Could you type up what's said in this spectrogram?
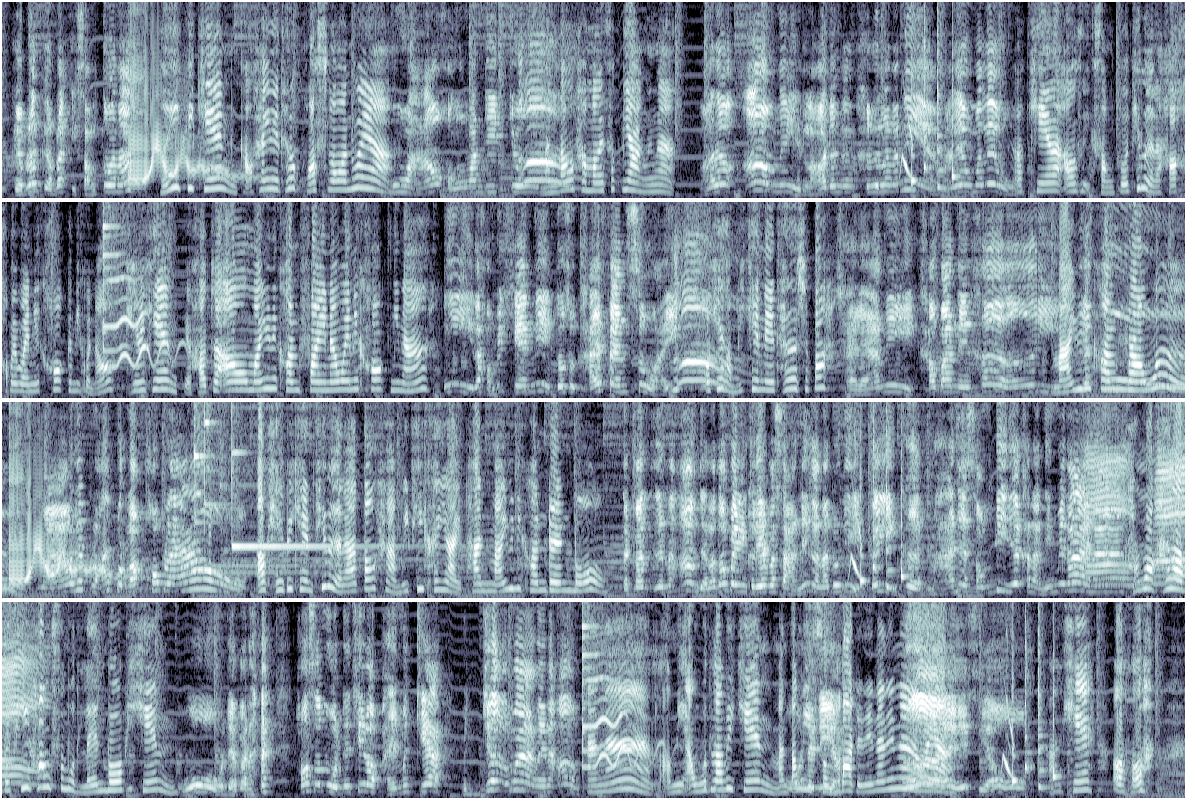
เกือบแล้วเกือบแล้วอีกสองตัวนะ เฮ้ยพี่เคนเขาให้เนเธอร์ควอสเรามาด้วยอะ ว้าวของรางวัลดีจุงมันต้องทำอะไรสักอย่างหนึงอะ มาเร็วอ้อมนี่รอจนกลางคืนแล้วนะเนี่ย มาเร็วมาเร็วโอเคแล้วเอาอีก 2 ตัวที่เหลือนะคะ เข้าไปไว้ในคอกกันดีกว่าเนาะเฮ้ยพี่เคนเดี๋ยวเขาจะเอาไม้ยูนิคอร์นไฟนะไว้ในคอกนี้นะ นี่แล้วของพี่เคนนี่ตัวสุดท้ายแฟนสวย โอเคของพี่เคนเนเธอร์ใช่ปะใช่แล้วนี่เข้าบ้านเนเธอร์เลยไม้ยูนิคอร์นฟลาวเวอร์ว้าวเรียบร้อยปลดล็อกครบแล้ว โอเคพี่เคนที่เหลือนะต้องหาวิธีขยายพันธุ์ไม้ยูนิคอร์นเรนโบว์ แต่ก่อนอื่นนะอ้อมเดี๋ยวเราต้องไปเคลียร์ประสานนี่ก่อนนะดูดิก็หญิงเกิดมาเนี่ยซอมบี้เยอะขนาดนี้ไม่ได้นะเขาบอกให้เราไปที่ห้องสมุดเรนโบว์พี่เคนโอ้เดี๋ยวก่อนนะห้องสมุดในที่เราไปเมื่อกี้มันเยอะมากเลยนะอ้อมอันน่าเรามีอาวุธแล้วพี่เคนมันต้องมีโอ้จะสดีมเหรอบัติอยู่ในนั้นแน่ๆเลยอะเฮ้ยเสียวโอเคโอ้โห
